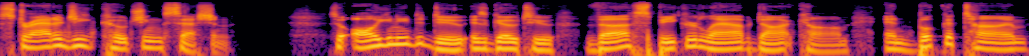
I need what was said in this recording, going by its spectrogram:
strategy coaching session. So all you need to do is go to thespeakerlab.com and book a time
